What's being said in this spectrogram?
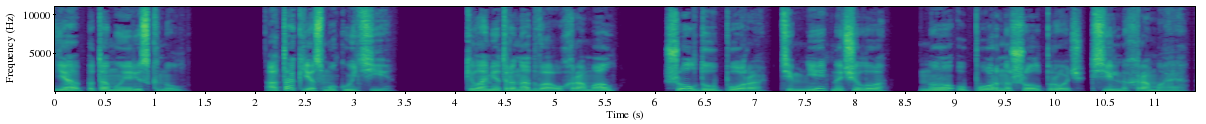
Я потому и рискнул. А так я смог уйти. Километра на два ухромал, шел до упора, темнеть начало, но упорно шел прочь, сильно хромая.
